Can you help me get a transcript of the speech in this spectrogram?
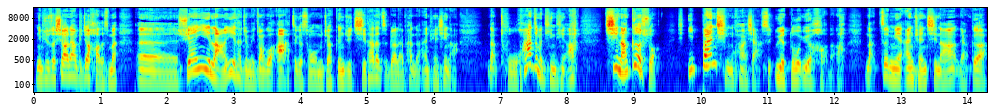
你比如说销量比较好的什么呃轩逸、朗逸，它就没撞过啊。这个时候我们就要根据其他的指标来判断安全性了啊。那土话这么听听啊，气囊个数。一般情况下是越多越好的啊。那正面安全气囊两个，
